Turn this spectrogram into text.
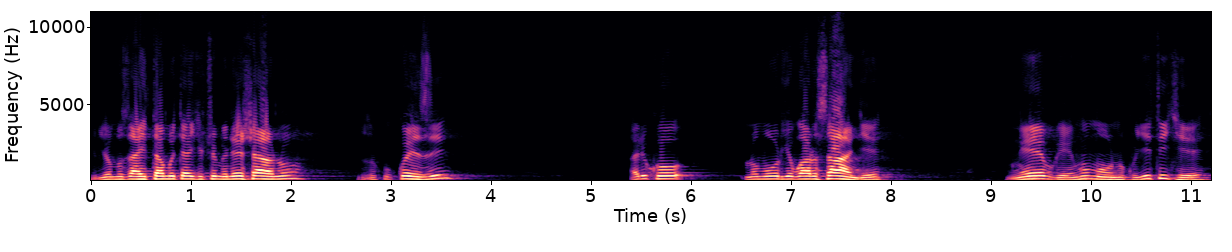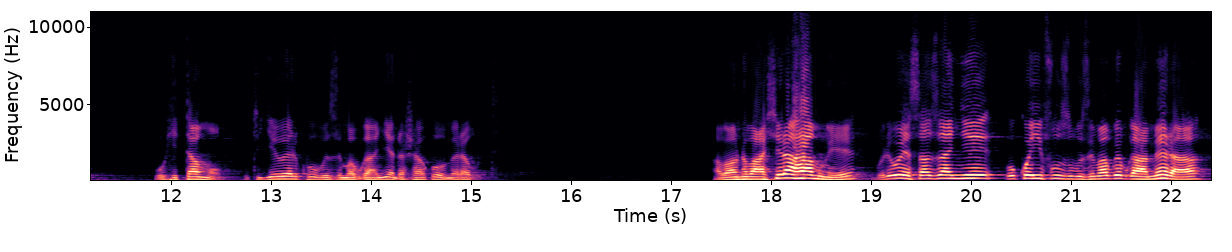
Ibyo muzahitamo itariki cumi n'eshanu z'uku kwezi ariko no mu buryo bwa rusange mwebwe nk'umuntu ku giti cye uhitamo utigewe ariko ubuzima bwanjye ndashaka bumera bute? Abantu bashyira hamwe buri wese azanye uko yifuza ubuzima bwe bwamera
